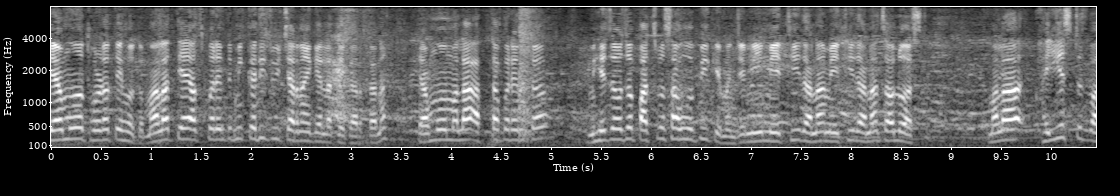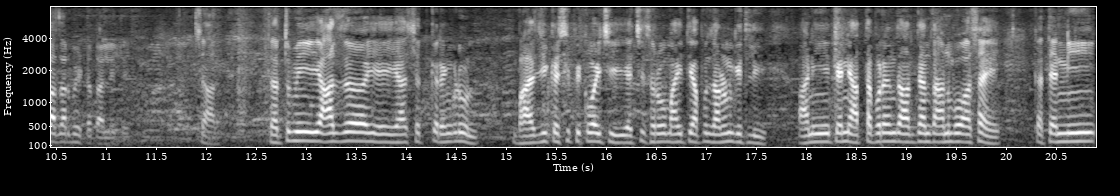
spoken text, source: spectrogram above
त्यामुळं थोडं ते होतं. मला ते आजपर्यंत मी कधीच विचार नाही केला ते करताना. त्यामुळं मला आत्तापर्यंत मी हे जवळजवळ पाचवं सहावं पीक आहे. म्हणजे मी मेथी दाना मेथी दाना चालू असते. मला हायेस्टच बाजार भेटत आले ते. चाल. तर तुम्ही आज हे ह्या शेतकऱ्यांकडून भाजी कशी पिकवायची याची सर्व माहिती आपण जाणून घेतली आणि त्यांनी आत्तापर्यंत आज त्यांचा अनुभव असा आहे का त्यांनी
